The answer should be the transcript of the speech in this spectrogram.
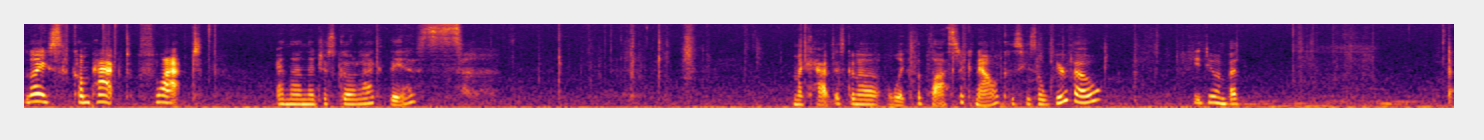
nice, compact, flat. And then they just go like this. My cat is gonna lick the plastic now because he's a weirdo. How you doing, bud? Yeah.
